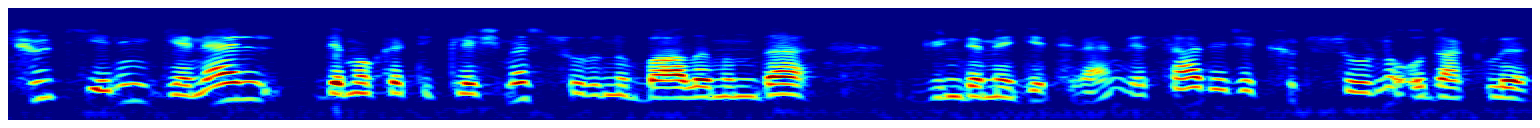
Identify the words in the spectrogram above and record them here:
Türkiye'nin genel demokratikleşme sorunu bağlamında gündeme getiren ve sadece Kürt sorunu odaklı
